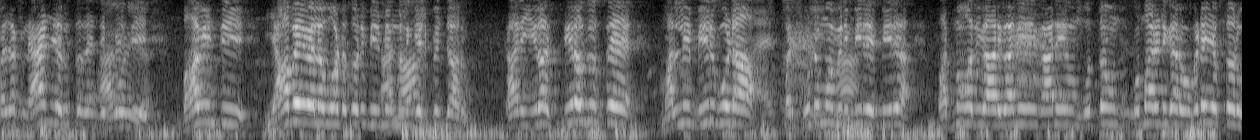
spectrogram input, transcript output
ప్రజలకు న్యాయం జరుగుతుంది అని చెప్పేసి భావించి యాభై వేల ఓట్లతోటి మీరు మిమ్మల్ని గెలిపించారు. కానీ ఈరోజు తీరా చూస్తే మళ్ళీ మీరు కూడా మరి కుటుంబం మీరు మీరే పద్మావతి గారు కానీ కానీ ఉత్తమ్ కుమారెడ్డి గారు ఒకటే చెప్తారు.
